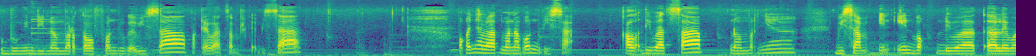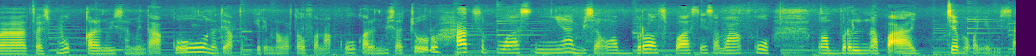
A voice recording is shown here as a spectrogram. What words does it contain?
hubungin di nomor telepon juga bisa pakai WhatsApp juga bisa. Pokoknya lewat mana pun bisa kalau di WhatsApp nomornya bisa in inbox lewat uh, lewat Facebook kalian bisa minta aku nanti aku kirim nomor telepon aku kalian bisa curhat sepuasnya bisa ngobrol sepuasnya sama aku ngobrolin apa aja pokoknya bisa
